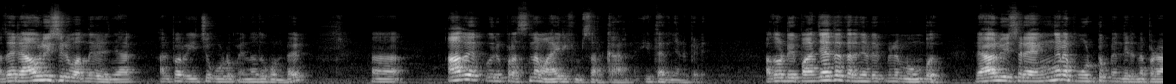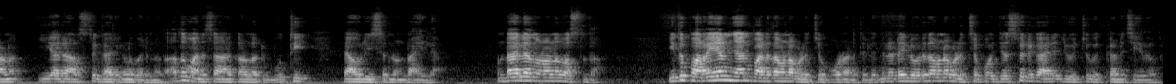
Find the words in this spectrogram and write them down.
അത് രാഹുൽ ഈശ്വർ വന്നു കഴിഞ്ഞാൽ അല്പം റീച്ച് കൂടും എന്നതുകൊണ്ട് അത് ഒരു പ്രശ്നമായിരിക്കും സർക്കാരിന് ഈ തെരഞ്ഞെടുപ്പിൽ അതുകൊണ്ട് ഈ പഞ്ചായത്ത് തെരഞ്ഞെടുപ്പിന് മുമ്പ് രാഹുൽ ഈശ്വരൻ എങ്ങനെ പൂട്ടും എന്നിരുന്നപ്പോഴാണ് ഈ ഒരു അറസ്റ്റും കാര്യങ്ങൾ വരുന്നത്? അത് മനസ്സിലാക്കാനുള്ള ഒരു ബുദ്ധി രാഹുൽ ഈശ്വരന് ഉണ്ടായില്ല. ഉണ്ടായില്ല എന്നുള്ളതാണ് വസ്തുത. ഇത് പറയാൻ ഞാൻ പലതവണ വിളിച്ചു ഫോണെടുത്തില്ല ഇതിനിടയിൽ ഒരു തവണ വിളിച്ചപ്പോൾ ജസ്റ്റ് ഒരു കാര്യം ചോദിച്ചു വെക്കുകയാണ് ചെയ്തത്.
